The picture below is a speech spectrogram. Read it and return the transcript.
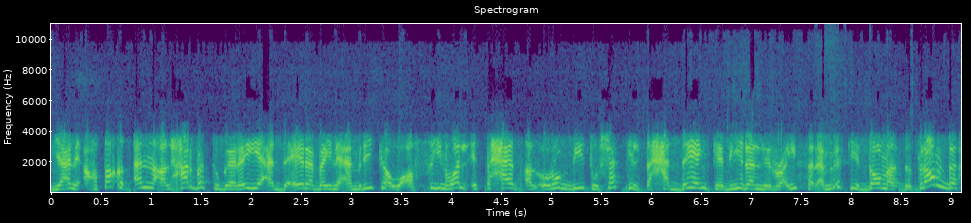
يعني أعتقد أن الحرب التجارية الدائرة بين أمريكا والصين والاتحاد الأوروبي تشكل تحديا كبيرا للرئيس الأمريكي دونالد ترامب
